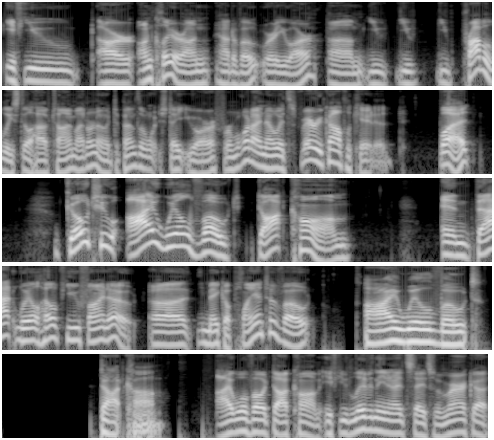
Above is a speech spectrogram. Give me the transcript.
if you are unclear on how to vote where you are, um, you you you probably still have time. I don't know. It depends on which state you are. From what I know, it's very complicated. But go to iwillvote.com and that will help you find out. Uh, make a plan to vote. I will vote. Dot com. iwillvote.com. If you live in the United States of America,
